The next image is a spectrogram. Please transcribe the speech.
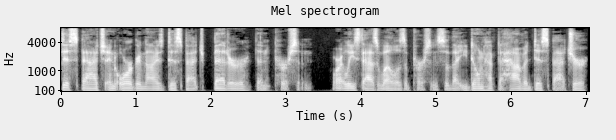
dispatch and organize dispatch better than a person, or at least as well as a person, so that you don't have to have a dispatcher.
